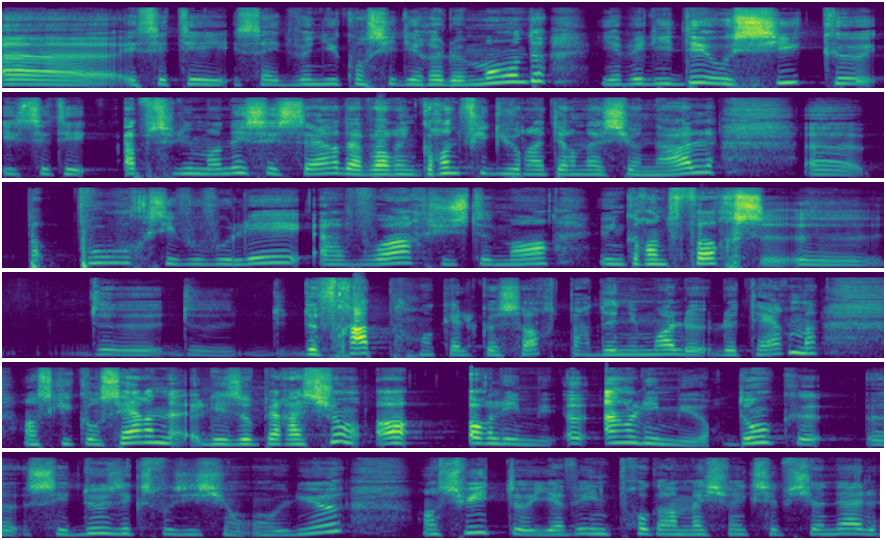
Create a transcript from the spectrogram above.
Euh, et c'était, ça est devenu considéré le monde. Il y avait l'idée aussi que c'était absolument nécessaire d'avoir une grande figure internationale. Euh, pour, si vous voulez, avoir justement une grande force euh, de, de, de, frappe, en quelque sorte, pardonnez-moi le, le, terme, en ce qui concerne les opérations hors, les murs, euh, les murs. Donc, euh, ces deux expositions ont eu lieu. Ensuite, il y avait une programmation exceptionnelle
